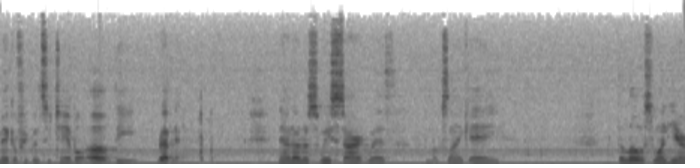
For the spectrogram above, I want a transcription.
make a frequency table of the revenue. Now notice we start with, looks like a, the lowest one here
